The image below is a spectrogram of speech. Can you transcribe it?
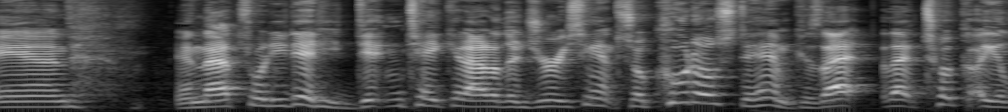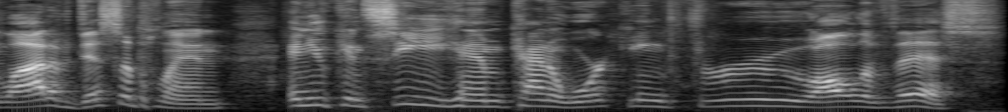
And and that's what he did. He didn't take it out of the jury's hands. So kudos to him because that that took a lot of discipline, and you can see him kind of working through all of this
